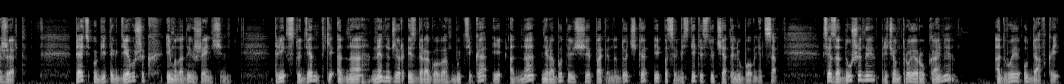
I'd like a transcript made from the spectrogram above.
жертв. Пять убитых девушек и молодых женщин. Три студентки, одна менеджер из дорогого бутика и одна неработающая папина дочка и по совместительству чья-то любовница. Все задушены, причем трое руками, а двое удавкой.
